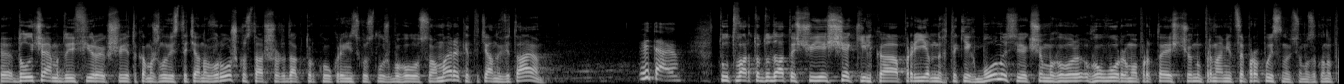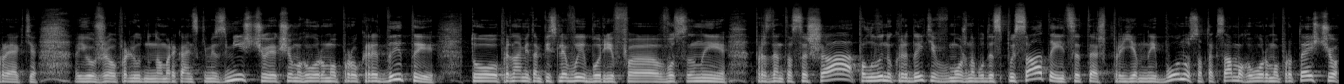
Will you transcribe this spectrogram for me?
Долучаємо до ефіру, якщо є така можливість, Тетяну Ворожко, старшу редакторку Української служби голосу Америки. Тетяно, вітаю. Вітаю. Тут варто додати, що є ще кілька приємних таких бонусів. Якщо ми говор- говоримо про те, що ну принаймні це прописано в цьому законопроекті, і вже оприлюднено американськими змі. Що якщо ми говоримо про кредити, то принаймні там після виборів е, восени президента США половину кредитів можна буде списати, і це теж приємний бонус. А так само говоримо про те, що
